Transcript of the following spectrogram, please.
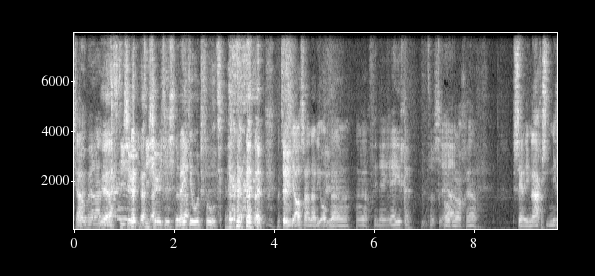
Ja. komen aan Ja. met t-shirt- t-shirtjes. Dan weet je hoe het voelt. met een jas aan naar die opname. Ja. Of in de regen. Het was, Ook nog, ja. Scène die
